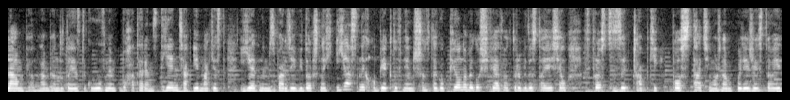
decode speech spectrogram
lampion. Lampion tutaj jest głównym bohaterem zdjęcia, jednak jest jednym z bardziej widocznych i jasnych obiektów, nie licząc tego pionowego światła, które wydostaje się wprost z czapki postaci. Można by powiedzieć, że jest to jej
